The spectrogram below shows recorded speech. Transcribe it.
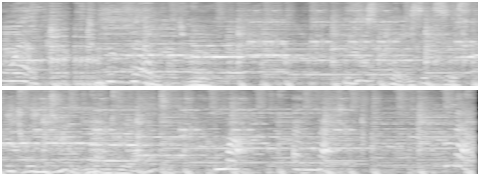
Welcome to the Velvet Room. This place exists between dream and reality, mind and matter. Now,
